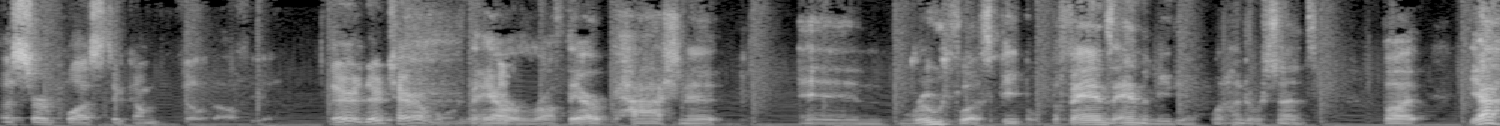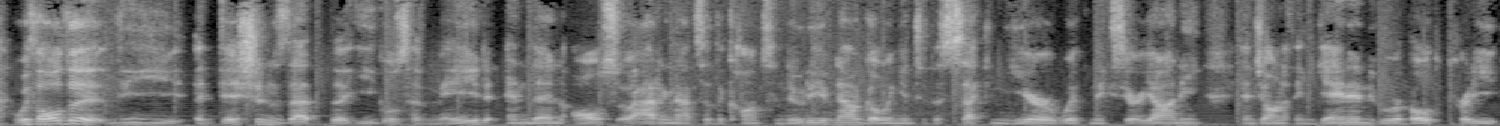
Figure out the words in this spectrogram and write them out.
a surplus to come to Philadelphia. They're they're terrible. They are rough. They are passionate and ruthless people. The fans and the media, one hundred percent. But yeah, with all the the additions that the Eagles have made, and then also adding that to the continuity of now going into the second year with Nick Sirianni and Jonathan Gannon, who are both pretty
